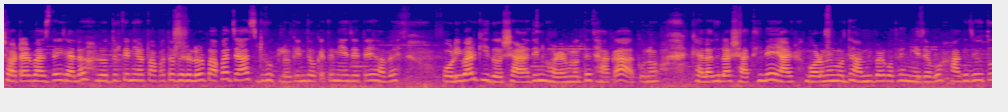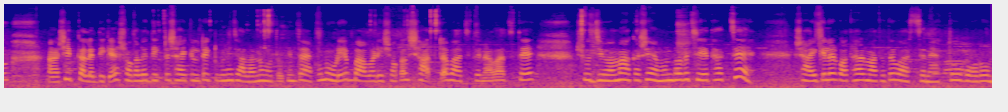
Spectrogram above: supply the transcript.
ছটার বাজতেই গেল। রোদ্দুরকে নিয়ে ওর পাপা তো বেরোলো। ওর পাপা জাস্ট ঢুকলো, কিন্তু ওকে তো নিয়ে যেতেই হবে। পরিবার কি দোষ? সারাদিন ঘরের মধ্যে থাকা, কোনো খেলাধুলার সাথী নেই, আর গরমের মধ্যে আমি এবার কোথায় নিয়ে যাব? আগে যেহেতু শীতকালের দিকে, সকালের দিকটা সাইকেলটা একটুখানি চালানো হতো, কিন্তু এখন ওরে বাবারে, সকাল সাতটা বাজতে না বাজতে সূর্যি মামা আকাশে এমনভাবে চেয়ে থাকছে সাইকেলের কথা আর মাথাতেও আসছে না, এত গরম।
